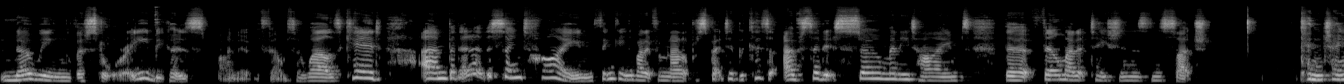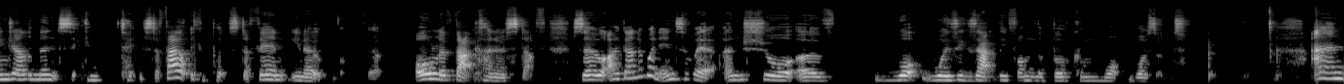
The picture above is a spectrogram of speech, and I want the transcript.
knowing the story because I know the film so well as a kid, um, but then at the same time thinking about it from an adult perspective because I've said it so many times that film adaptations and such can change elements, it can take stuff out, it can put stuff in, you know, all of that kind of stuff. So I kind of went into it unsure of what was exactly from the book and what wasn't. And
